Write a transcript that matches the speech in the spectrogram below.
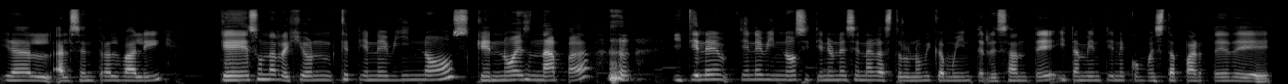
ir al, al Central Valley, que es una región que tiene vinos, que no es Napa, y tiene, tiene vinos y tiene una escena gastronómica muy interesante, y también tiene como esta parte de,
